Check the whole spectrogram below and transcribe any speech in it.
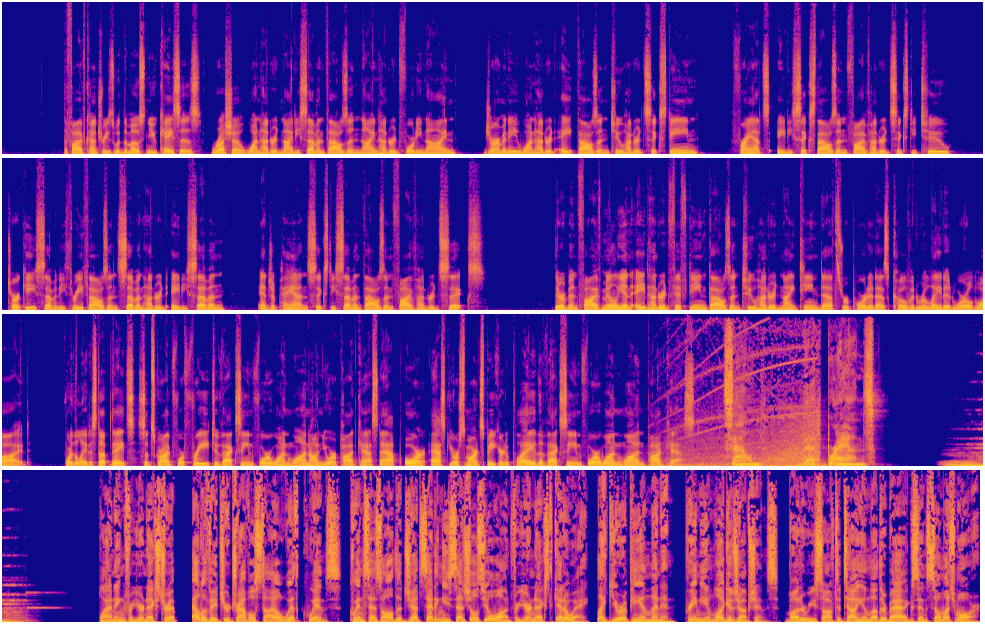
The five countries with the most new cases Russia, 197,949, Germany 108,216, France 86,562, Turkey 73,787, and Japan 67,506. There have been 5,815,219 deaths reported as COVID related worldwide. For the latest updates, subscribe for free to Vaccine 411 on your podcast app or ask your smart speaker to play the Vaccine 411 podcast. Sound that brands. Planning for your next trip? Elevate your travel style with Quince. Quince has all the jet setting essentials you'll want for your next getaway, like European linen, premium luggage options, buttery soft Italian leather bags, and so much more.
